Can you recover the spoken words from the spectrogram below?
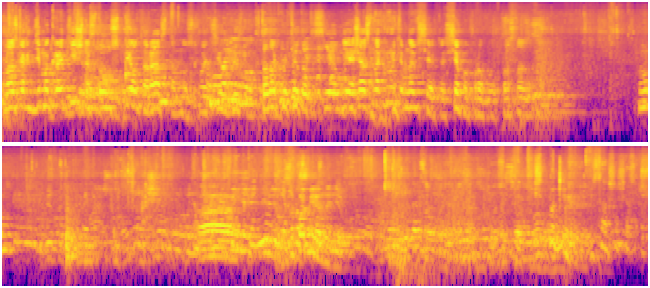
у нас как демократично, кто успел, то раз там, ну, схватил. выпил. Кто накрутил, тот и съел. Не, сейчас накрутим на всех, то есть все попробуют. Просто ну, А, за победу не Сейчас.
